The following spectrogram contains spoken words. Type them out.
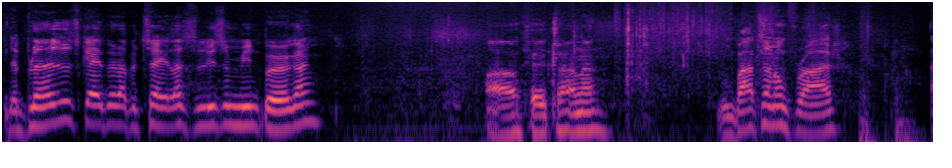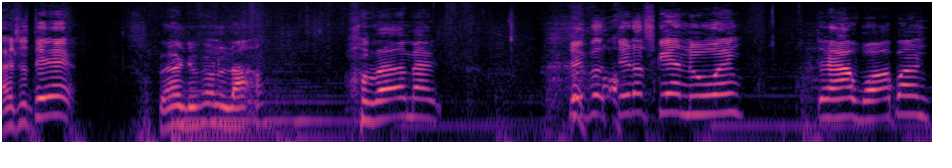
det er pladselskabet, der betaler, så ligesom min burger. ikke? Ah, okay, klar nok. Du kan bare tage nogle fries. Altså det... Hvad er det for en larm? Hvad, mand? Det, det, der sker nu, ikke? Det er Whopperen.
